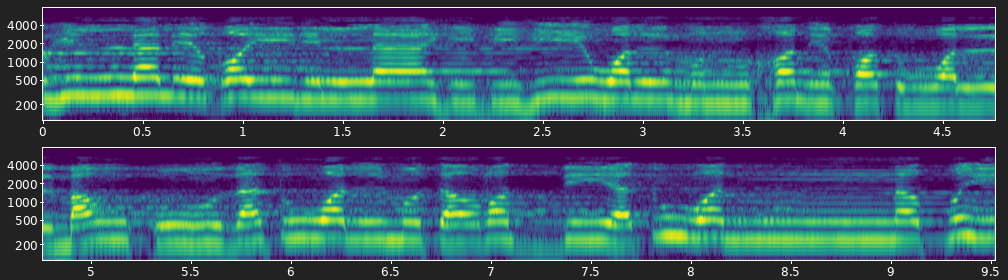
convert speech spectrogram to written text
أهل لغير الله به والمنخنقة والموقوذة والمتردية والنطيحة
